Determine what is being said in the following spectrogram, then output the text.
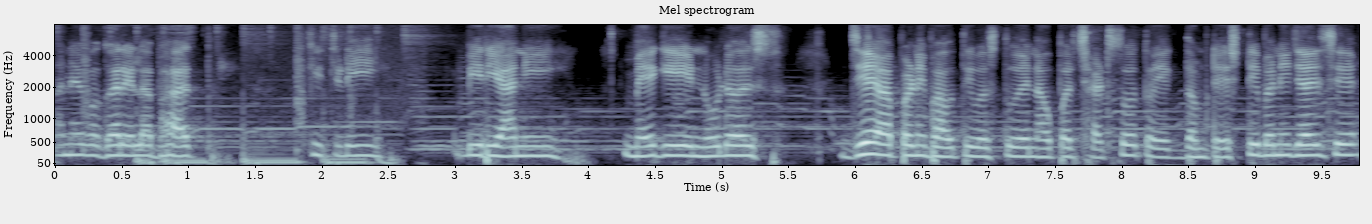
અને વઘારેલા ભાત, ખીચડી, બિરયાની, મેગી નૂડલ્સ જે આપણને ભાવતી વસ્તુ એના ઉપર છાંટશો તો એકદમ ટેસ્ટી બની જાય છે.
